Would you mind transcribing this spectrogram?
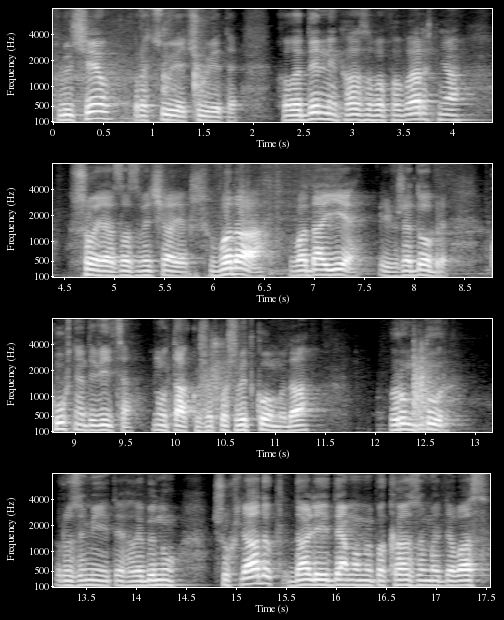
Включив, працює, чуєте. Холодильник, газова поверхня. Що я зазвичай, якщо вода, вода є і вже добре. Кухня, дивіться, ну так, уже по швидкому, да? румтур, розумієте, глибину шухлядок. Далі йдемо, ми показуємо для вас,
